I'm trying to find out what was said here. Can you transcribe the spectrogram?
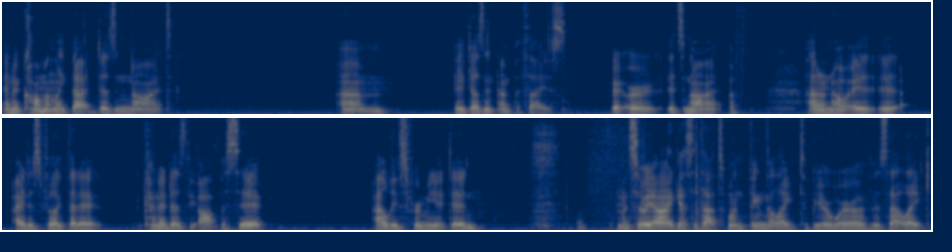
And a comment like that does not um it doesn't empathize or, or it's not I don't know, it, it I just feel like that it kind of does the opposite. At least for me it did. And so yeah, I guess that that's one thing that like to be aware of is that like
